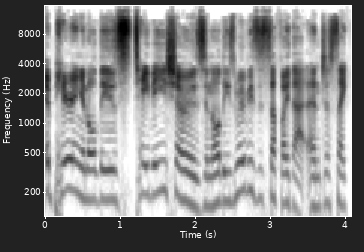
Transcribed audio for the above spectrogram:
appearing in all these TV shows and all these movies and stuff like that, and just like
